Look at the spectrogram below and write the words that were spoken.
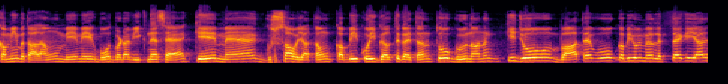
कमी बता रहा हूँ। मेरे में एक बहुत बड़ा वीकनेस है कि मैं गुस्सा हो जाता हूँ। कभी कोई गलत करता हूँ तो गुरु नानक की जो बात है, वो कभी कभी मुझे लगता है कि यार,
